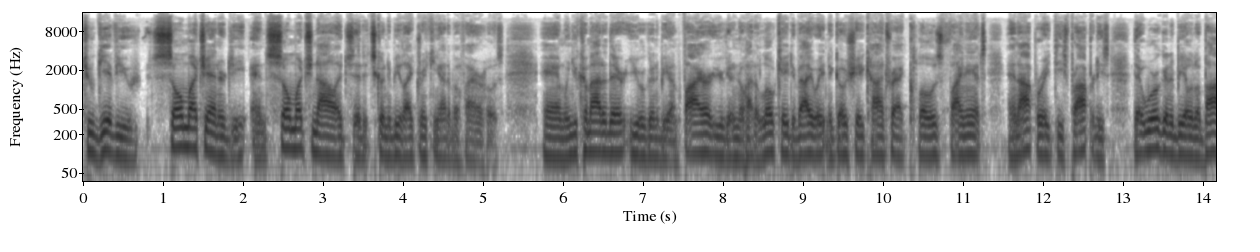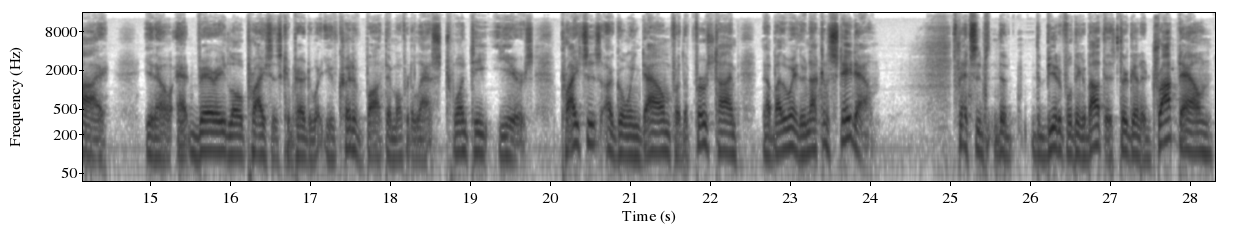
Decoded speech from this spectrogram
to give you so much energy and so much knowledge that it's going to be like drinking out of a fire hose. And when you come out of there, you're going to be on fire. You're going to know how to locate, evaluate, negotiate, contract, close, finance, and operate these properties that we're going to be able to buy you know, at very low prices compared to what you could have bought them over the last 20 years. Prices are going down for the first time. Now, by the way, they're not going to stay down. That's the, the, the beautiful thing about this. They're going to drop down.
